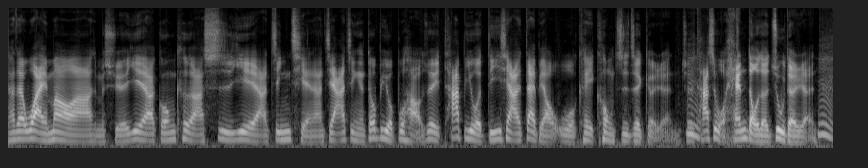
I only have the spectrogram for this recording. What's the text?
他在外貌啊、什么学业啊、功课啊、事业啊、金钱啊、家境啊，都比我不好，所以他比我低下，代表我可以控制这个人，就是他是我 handle 得住的人。嗯，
